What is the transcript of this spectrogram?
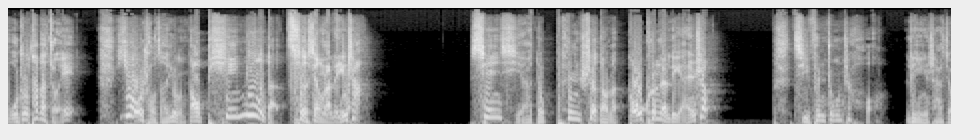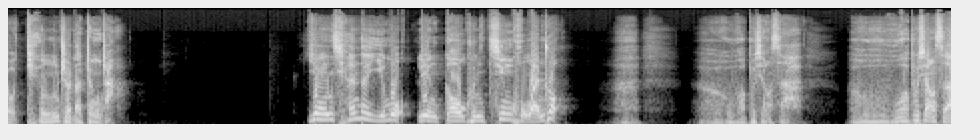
捂住他的嘴，右手则用刀拼命的刺向了林莎，鲜血都喷射到了高坤的脸上。几分钟之后，林莎就停止了挣扎。眼前的一幕令高坤惊恐万状：“我不想死，我不想死！”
